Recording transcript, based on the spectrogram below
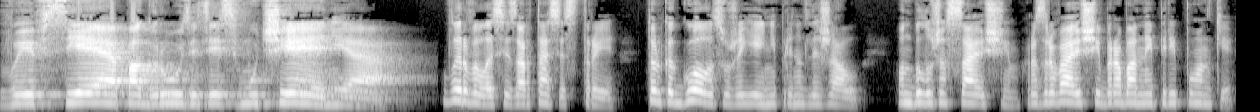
«Вы все погрузитесь в мучения!» Вырвалось изо рта сестры. Только голос уже ей не принадлежал. Он был ужасающим, разрывающий барабанные перепонки.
